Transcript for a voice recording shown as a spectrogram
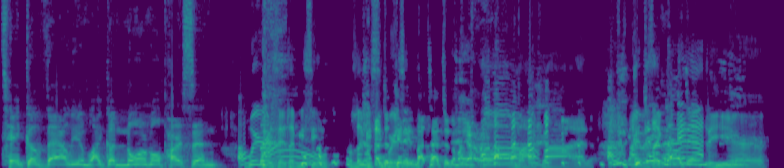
"Take a Valium like a normal person." Oh, Where is it? Let me see. Let me see. I'm just Where is kidding. it? It's not tattooed on my arm. Oh my god! I was like, get out of here.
